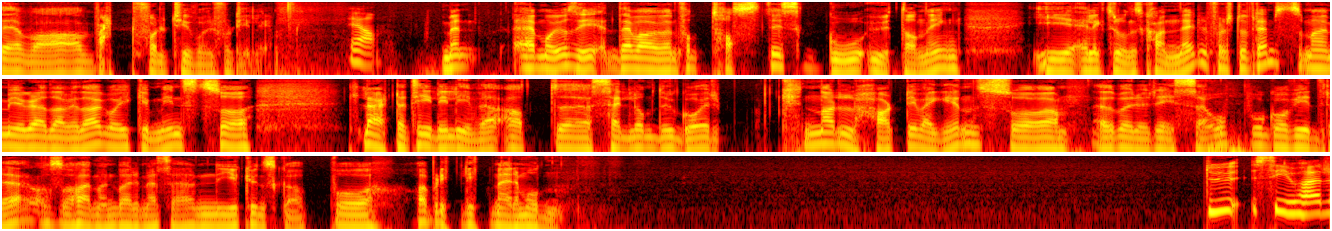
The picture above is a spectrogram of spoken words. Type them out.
det var i hvert fall 20 år for tidlig. Ja. Men jeg må jo si, det var jo en fantastisk god utdanning i elektronisk handel, først og fremst, som jeg har mye glede av i dag, og ikke minst så lærte jeg tidlig i livet at eh, selv om du går knallhardt i veggen, så er det bare å reise seg opp og gå videre, og så har man bare med seg ny kunnskap og har blitt litt mer moden. Du sier jo her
